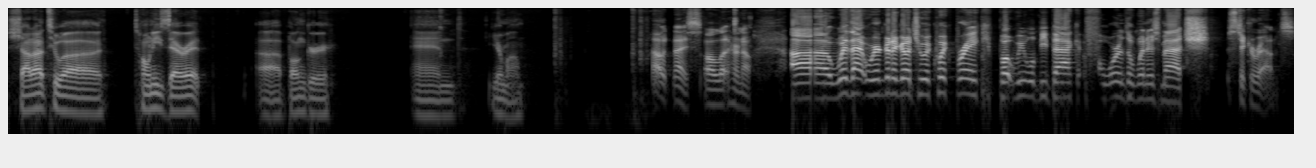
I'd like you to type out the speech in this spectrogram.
Shout out to uh Tony Zarrett, uh Bunger, and your mom. Oh, nice. I'll let her know. Uh, with that, we're going to go to a quick break, but we will be back for the winners match. Stick around.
